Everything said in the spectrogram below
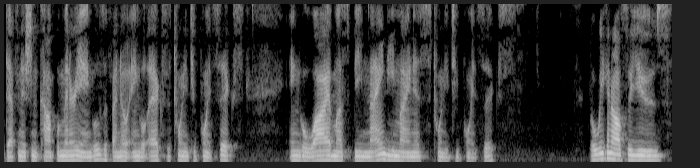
the definition of complementary angles. If I know angle x is 22.6, angle y must be 90 minus 22.6. But we can also use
